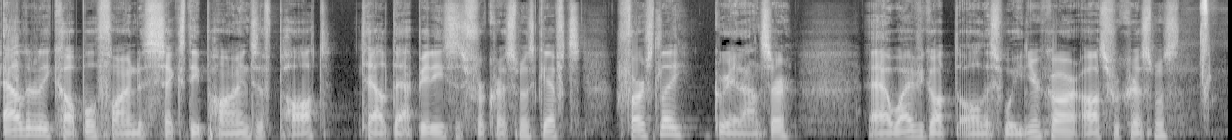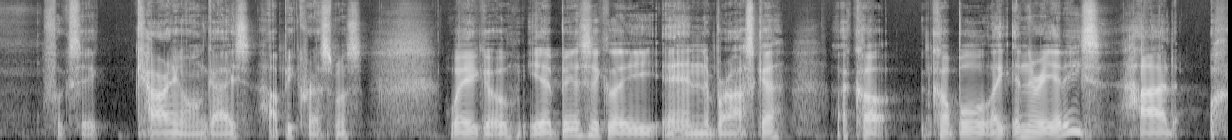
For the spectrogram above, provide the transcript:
elderly couple found with 60 pounds of pot. Tell deputies is for Christmas gifts. Firstly, great answer. Uh, why have you got all this weed in your car? Oh, it's for Christmas. Fuck's sake carry on, guys. Happy Christmas. Way you go. Yeah, basically in Nebraska, a, a couple, like in their 80s, had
